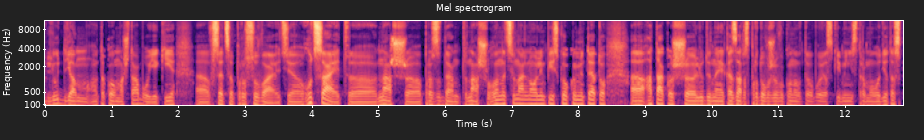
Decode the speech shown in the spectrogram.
людям е, такого масштабу, які е, все це просувають. Гуцайт, наш президент нашого національного олімпійського комітету, а також людина, яка зараз продовжує виконувати обов'язки міністра молоді та спорту,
